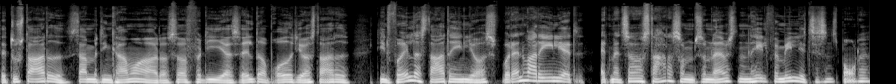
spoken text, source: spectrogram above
da du startede sammen med din kammerat, og så fordi jeres ældre brødre, de også startede. Dine forældre startede egentlig også. Hvordan var det egentlig, at, at man så starter som, som nærmest en hel familie til sådan en sport her?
